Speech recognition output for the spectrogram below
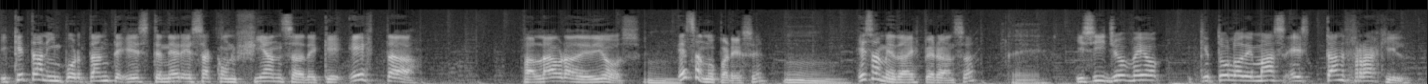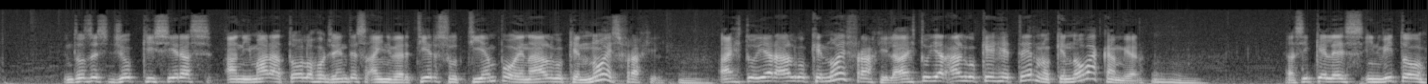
Y qué tan importante es tener esa confianza de que esta palabra de Dios, mm. esa no parece, esa me da esperanza. Y si yo veo que todo lo demás es tan frágil, entonces yo quisiera animar a todos los oyentes a invertir su tiempo en algo que no es frágil, mm. a estudiar algo que no es frágil, a estudiar algo que es eterno, que no va a cambiar. Mm. Así que les invito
